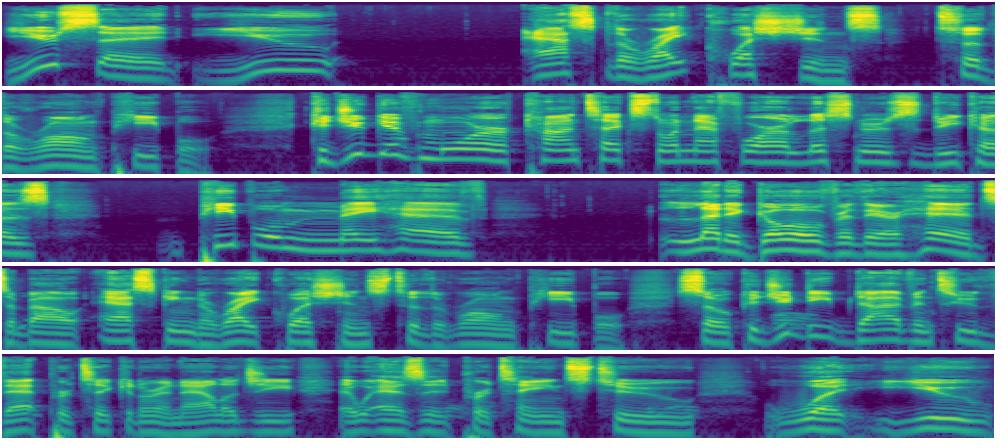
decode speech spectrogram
You said you ask the right questions to the wrong people could you give more context on that for our listeners? Because people may have let it go over their heads about asking the right questions to the wrong people. So, could you deep dive into that particular analogy as it pertains to what you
